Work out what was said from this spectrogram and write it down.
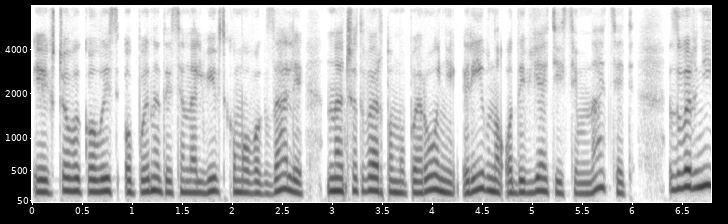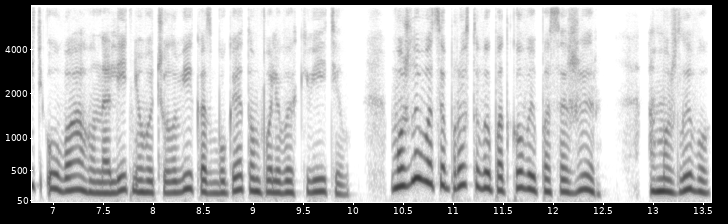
Якщо ви колись опинитеся на львівському вокзалі на четвертому пероні рівно о 9.17, зверніть увагу на літнього чоловіка з букетом польових квітів. Можливо, це просто випадковий пасажир, а можливо,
